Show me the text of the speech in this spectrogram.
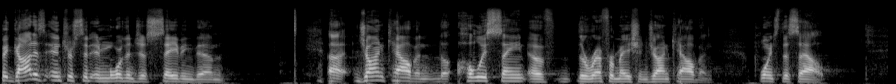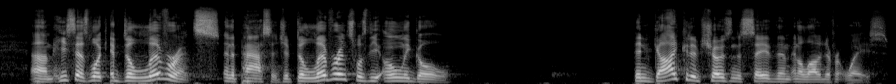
but God is interested in more than just saving them. Uh, John Calvin, the holy saint of the Reformation, John Calvin, points this out. Um, he says, look, if deliverance in the passage, if deliverance was the only goal, then God could have chosen to save them in a lot of different ways.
